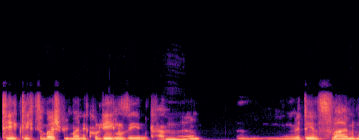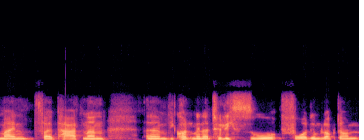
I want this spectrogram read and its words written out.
täglich zum Beispiel meine Kollegen sehen kann. Mhm. Ähm, mit den zwei, mit meinen zwei Partnern, ähm, die konnten wir natürlich so vor dem Lockdown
